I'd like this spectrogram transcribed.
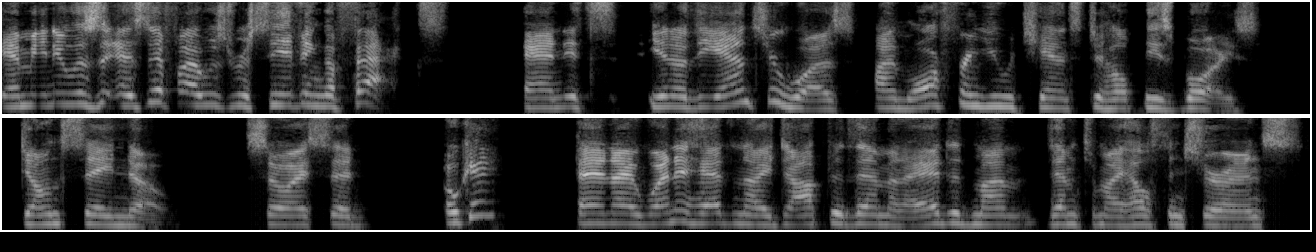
I mean, it was as if I was receiving a fax. And it's you know the answer was, I'm offering you a chance to help these boys. Don't say no. So I said, okay. And I went ahead and I adopted them, and I added my, them to my health insurance.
